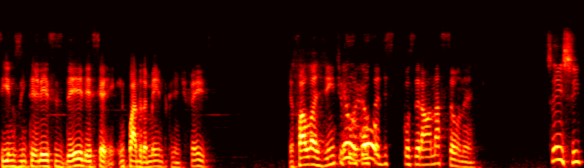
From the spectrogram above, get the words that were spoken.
seguindo os interesses dele, esse enquadramento que a gente fez? Eu falo a gente eu, por eu... conta de considerar uma nação, né? Sim, sim.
